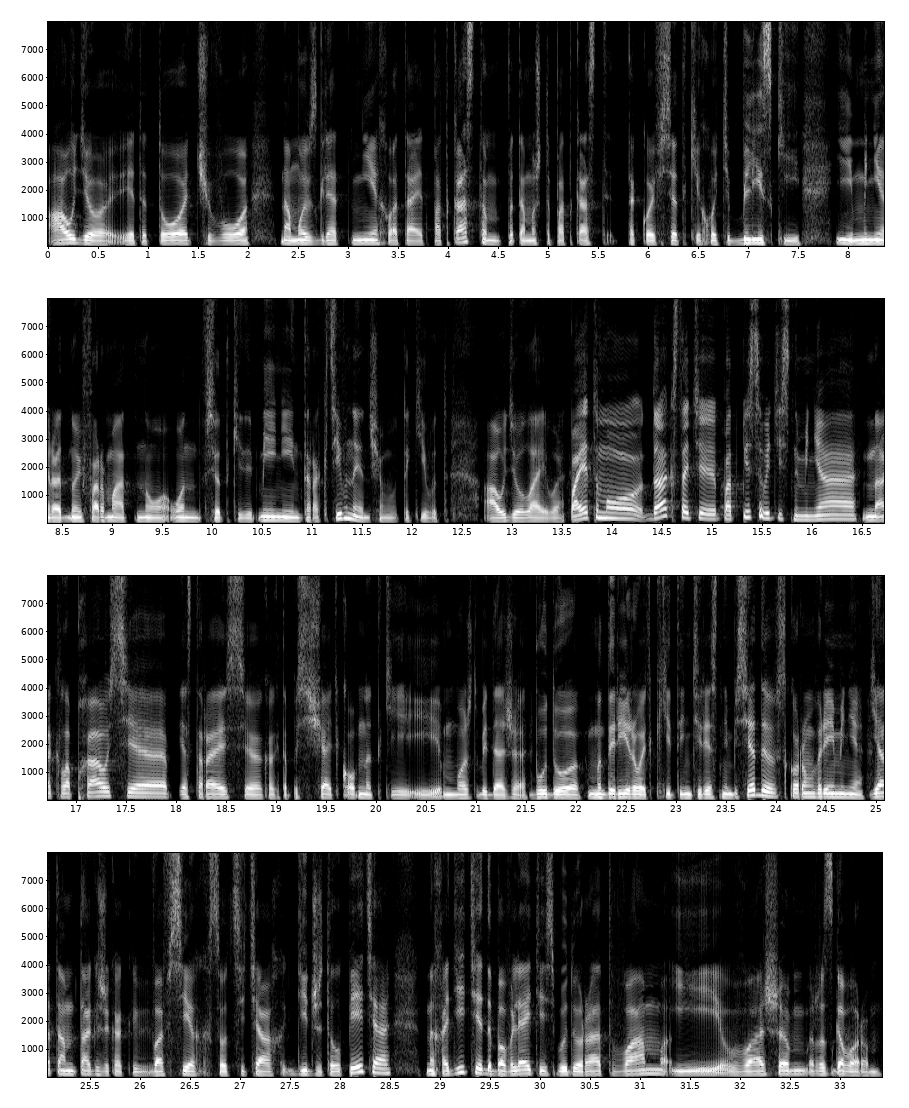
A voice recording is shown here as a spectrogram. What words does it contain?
аудио, это то, чего, на мой взгляд, не хватает подкастам, потому что подкаст такой все-таки хоть и близкий и мне родной формат, но он все-таки менее интерактивный, чем вот такие вот аудио-лайвы. Поэтому, да, кстати, подписывайтесь на меня на Клабхаусе. Я стараюсь э, как-то посещать комнатки и, может быть, даже буду модерировать какие-то интересные беседы в скором времени. Я там так же, как и во всех соцсетях Digital Петя. Находите добавляйтесь, буду рад вам и вашим разговорам.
